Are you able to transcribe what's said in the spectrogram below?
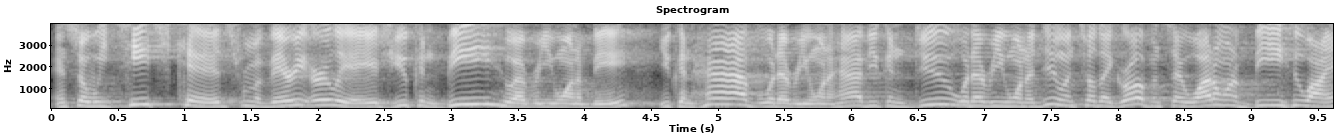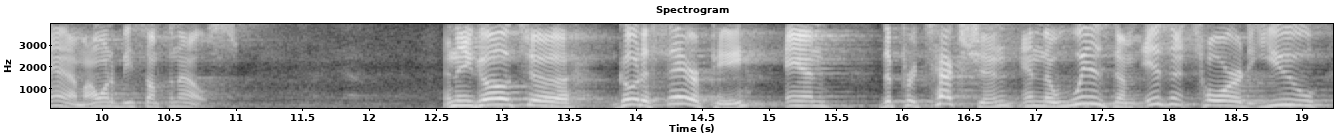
And so we teach kids from a very early age you can be whoever you want to be, you can have whatever you want to have, you can do whatever you want to do until they grow up and say, Well, I don't want to be who I am, I want to be something else. And then you go to, go to therapy, and the protection and the wisdom isn't toward you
